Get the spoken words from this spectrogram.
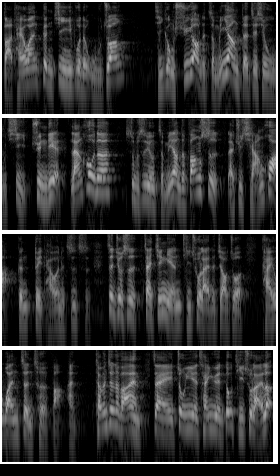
把台湾更进一步的武装？提供需要的怎么样的这些武器训练，然后呢，是不是用怎么样的方式来去强化跟对台湾的支持？这就是在今年提出来的叫做台湾政策法案。台湾政策法案在众议院、参议院都提出来了，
